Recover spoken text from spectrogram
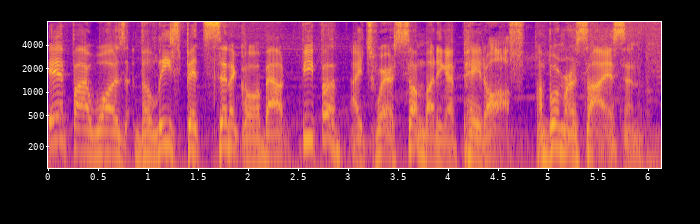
If I was the least bit cynical about FIFA, I'd swear somebody got paid off. I'm Boomer Esiason.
